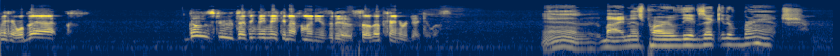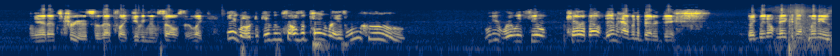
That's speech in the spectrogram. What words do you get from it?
Okay, well that those dudes, I think they make enough money as it is, so that's kind of ridiculous. And Biden is part of the executive branch. Yeah, that's true. So that's like giving themselves like they voted to give themselves a pay raise. Woohoo! We really feel care about them having a better day. like they don't make enough money as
